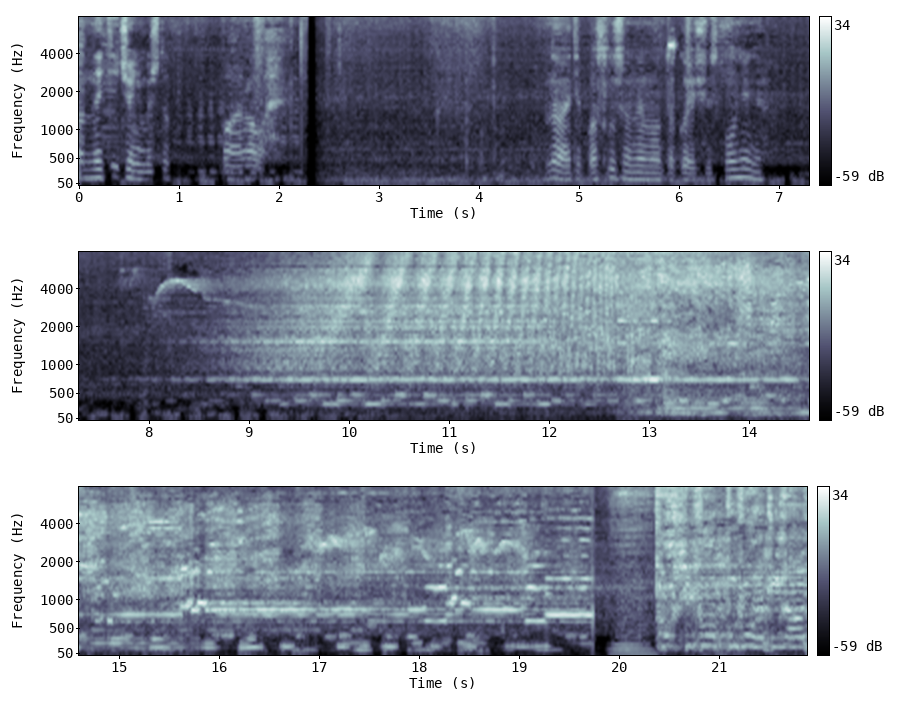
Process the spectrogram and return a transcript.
Understand? I'm the fuck. Slide along, slide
